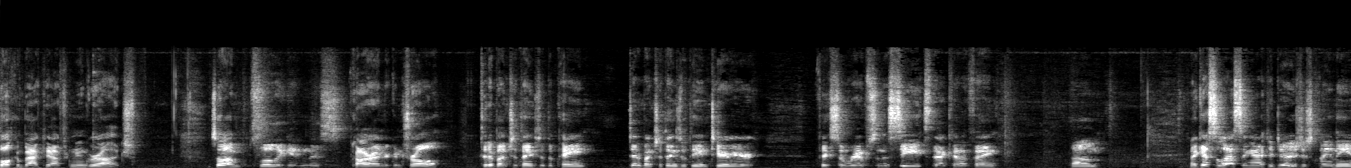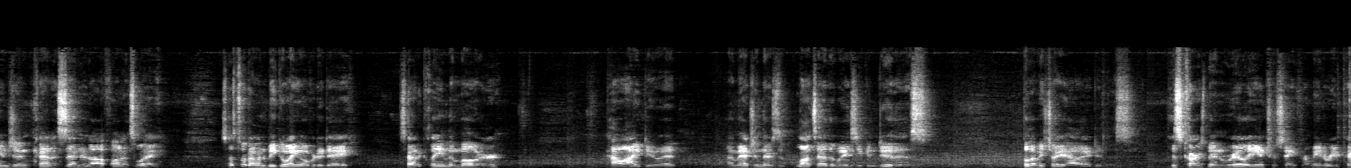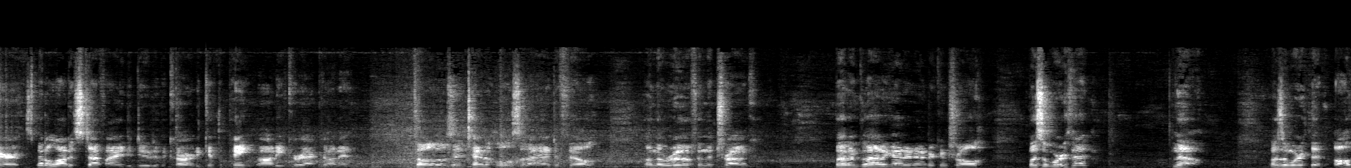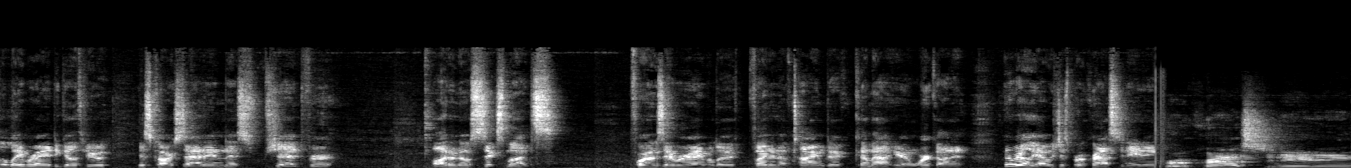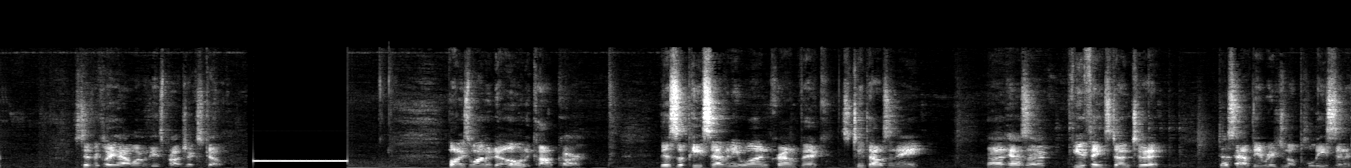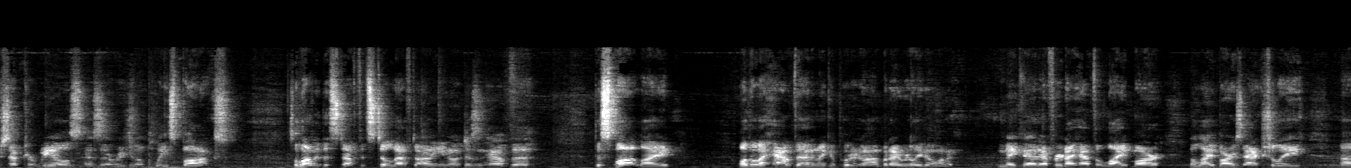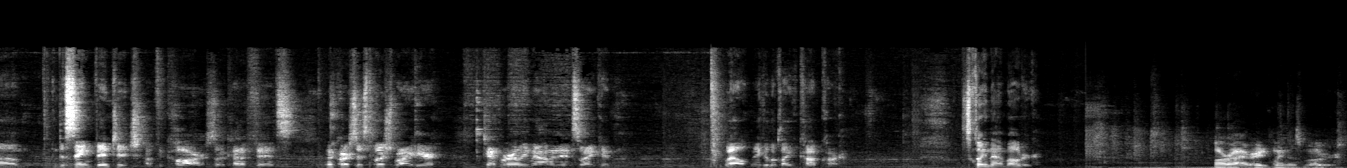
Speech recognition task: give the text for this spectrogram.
Welcome back to Afternoon Garage. So I'm slowly getting this car under control. Did a bunch of things with the paint. Did a bunch of things with the interior. Fixed some rips in the seats, that kind of thing. Um, I guess the last thing I have to do is just clean the engine, kind of send it off on its way. So that's what I'm going to be going over today. It's how to clean the motor, how I do it. I imagine there's lots of other ways you can do this. But let me show you how I do this. This car's been really interesting for me to repair. It's been a lot of stuff I had to do to the car to get the paint body correct on it. With all those antenna holes that I had to fill on the roof and the trunk. But I'm glad I got it under control. Was it worth it? No. Wasn't worth it. All the labor I had to go through. This car sat in this shed for, oh, I don't know, six months before I was ever able to find enough time to come out here and work on it. But really, I was just procrastinating. Procrastinating. Typically how one of these projects go. I've always wanted to own a cop car. This is a P71 Crown Vic. It's 2008. Uh, it has a few things done to it. It does have the original police interceptor wheels, has the original police box. So a lot of the stuff that's still left on it, you know, it doesn't have the, the spotlight. Although I have that and I can put it on, but I really don't want to make that effort. I have the light bar. The light bar is actually um, the same vintage of the car, so it kind of fits. And of course this push bar here, temporarily mounted it so I could, well, make it look like a cop car. Let's clean that motor. All right, ready to clean this motor.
